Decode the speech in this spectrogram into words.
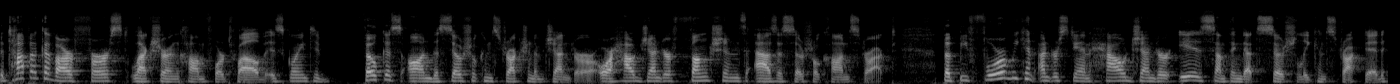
The topic of our first lecture in COM 412 is going to focus on the social construction of gender, or how gender functions as a social construct. But before we can understand how gender is something that's socially constructed,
